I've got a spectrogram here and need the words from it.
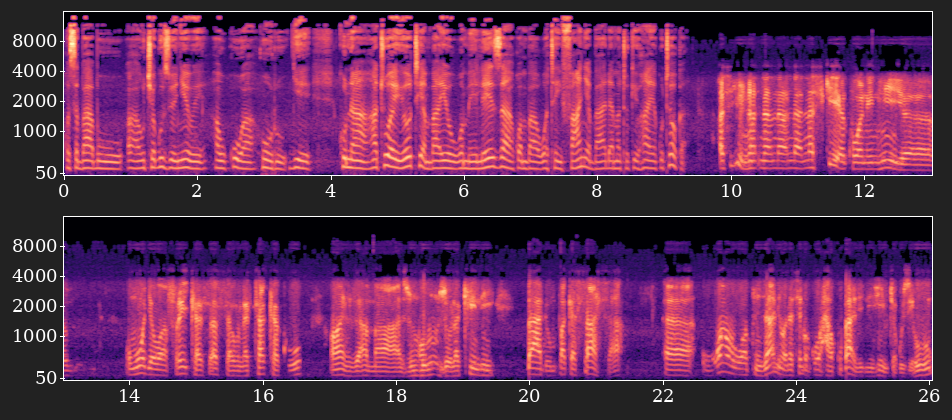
kwa sababu uh, uchaguzi wenyewe haukuwa huru. Je, kuna hatua yoyote ambayo wameeleza kwamba wataifanya baada ya matokeo haya kutoka? Sijui na, na, na, na, nasikia kwa nini hii uh, Umoja wa Afrika sasa unataka kuanza mazungumzo lakini bado mpaka sasa uh, wao wapinzani wanasema kuwa hawakubali ni hii uchaguzi huu.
